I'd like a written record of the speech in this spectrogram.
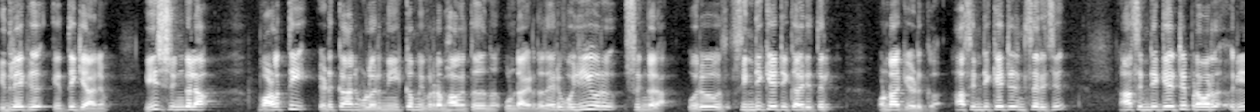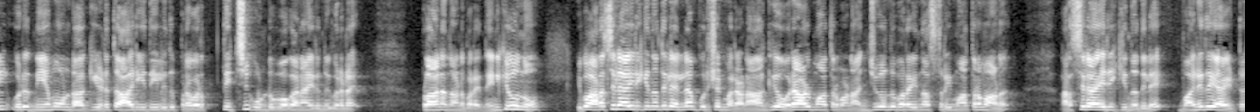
ഇതിലേക്ക് എത്തിക്കാനും ഈ ശൃംഖല വളർത്തി എടുക്കാനുമുള്ളൊരു നീക്കം ഇവരുടെ ഭാഗത്ത് നിന്ന് ഉണ്ടായിരുന്നു. അതായത് വലിയൊരു ശൃംഖല ഒരു സിൻഡിക്കേറ്റ് ഇക്കാര്യത്തിൽ ഉണ്ടാക്കിയെടുക്കുക. ആ സിൻഡിക്കേറ്റ് അനുസരിച്ച് ആ സിൻഡിക്കേറ്റ് പ്രവർത്തിൽ ഒരു നിയമം ഉണ്ടാക്കിയെടുത്ത് ആ രീതിയിൽ ഇത് പ്രവർത്തിച്ച് കൊണ്ടുപോകാനായിരുന്നു ഇവരുടെ പ്ലാൻ എന്നാണ് പറയുന്നത്. എനിക്ക് തോന്നുന്നു ഇപ്പോൾ അറസ്റ്റിലായിരിക്കുന്നതിലെല്ലാം പുരുഷന്മാരാണ്. ആകെ ഒരാൾ മാത്രമാണ്. അഞ്ചു എന്ന് പറയുന്ന സ്ത്രീ മാത്രമാണ് അറസ്റ്റിലായിരിക്കുന്നതിലെ വനിതയായിട്ട്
